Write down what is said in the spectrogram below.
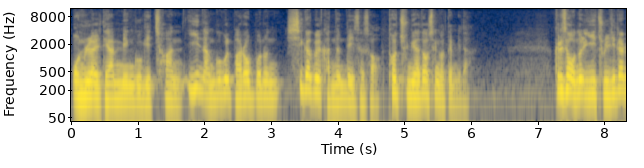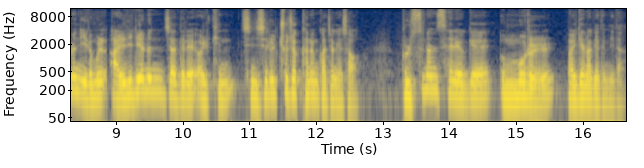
오늘날 대한민국이 처한 이 난국을 바라보는 시각을 갖는 데 있어서 더 중요하다고 생각됩니다. 그래서 오늘 이 줄리라는 이름을 알리려는 자들의 얽힌 진실을 추적하는 과정에서 불순한 세력의 음모를 발견하게 됩니다.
